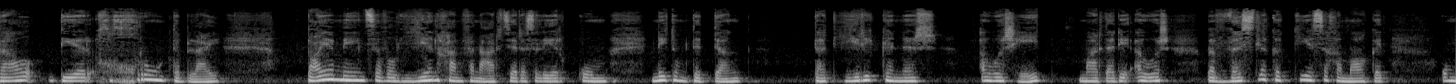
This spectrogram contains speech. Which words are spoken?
Wel deur gegrond te bly. Baie mense wil heen gaan van hartseer as hulle hier kom net om te dink dat hierdie kinders ouers het, maar dat die ouers bewuslike keuse gemaak het om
